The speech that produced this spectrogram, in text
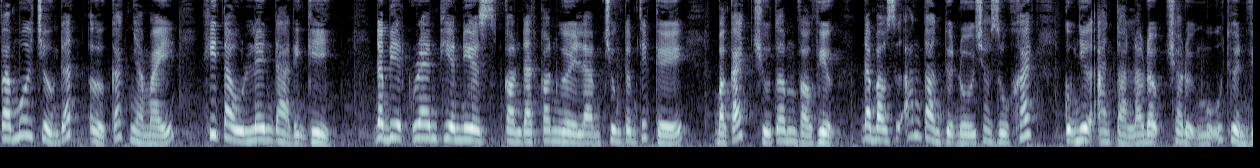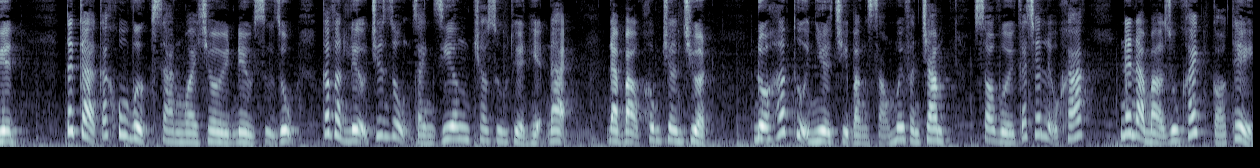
và môi trường đất ở các nhà máy khi tàu lên đà định kỳ. Đặc biệt, Grand Pioneers còn đặt con người làm trung tâm thiết kế bằng cách chú tâm vào việc đảm bảo sự an toàn tuyệt đối cho du khách cũng như an toàn lao động cho đội ngũ thuyền viên. Tất cả các khu vực sàn ngoài trời đều sử dụng các vật liệu chuyên dụng dành riêng cho du thuyền hiện đại, đảm bảo không trơn trượt. Độ hấp thụ nhiệt chỉ bằng 60% so với các chất liệu khác, nên đảm bảo du khách có thể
